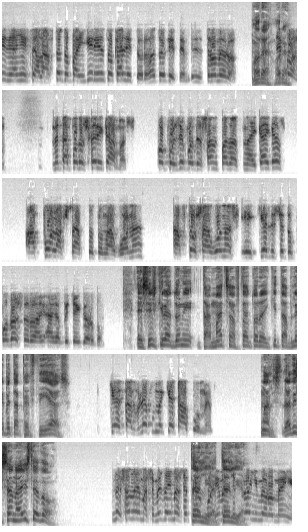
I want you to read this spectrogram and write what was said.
είναι ανοιχτή, αλλά αυτό το πανηγύρι είναι το καλύτερο. Θα το δείτε. Είναι τρομερό. Ωραία, ωραία. Λοιπόν, με τα ποδοσφαιρικά μας. Οπωσδήποτε, σαν Παναθηναϊκάκια, απόλαυσα αυτό τον αγώνα. Αυτός ο αγώνας κέρδισε το ποδόσφαιρο, α- αγαπητέ Γιώργο. Εσείς κύριε Αντώνη, τα μάτσα αυτά τώρα εκεί τα βλέπετε απευθείας; Και τα βλέπουμε και τα ακούμε. Μάλιστα. Δηλαδή σαν να είστε εδώ. Ναι, σαν να είμαστε εμείς, να είμαστε Τέλεια, πιο, είμαστε τέλεια. πιο ενημερωμένοι.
